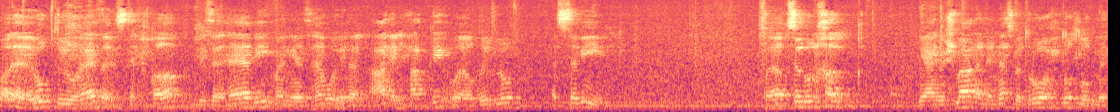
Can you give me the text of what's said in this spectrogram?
ولا يبطل هذا الاستحقاق بذهاب من يذهب إلى عن الحق ويضل السبيل. فيقصد الخلق. يعني مش معنى إن الناس بتروح تطلب من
